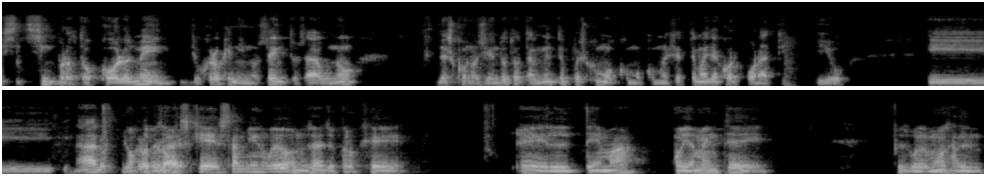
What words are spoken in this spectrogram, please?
sin protocolos, men, yo creo que ni inocente, o sea, uno desconociendo totalmente pues como, como, como ese tema ya corporativo y, nada, yo no, creo pero que sabes que... es también, weón, o sea, yo creo que el tema, obviamente, pues volvemos al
